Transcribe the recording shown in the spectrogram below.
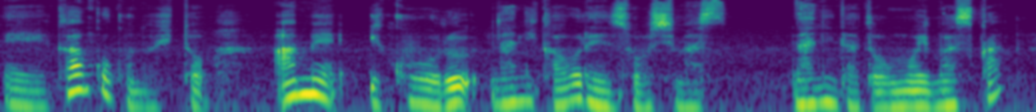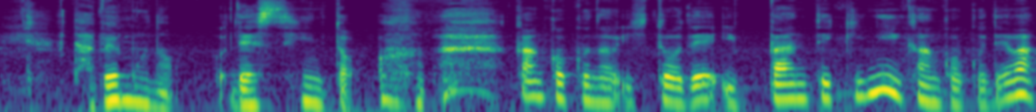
え韓国の人雨イコール何かを連想します。何だと思いますか？食べ物です。ヒント。韓国の人で一般的に韓国では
